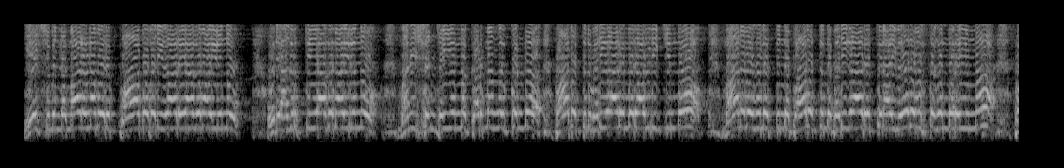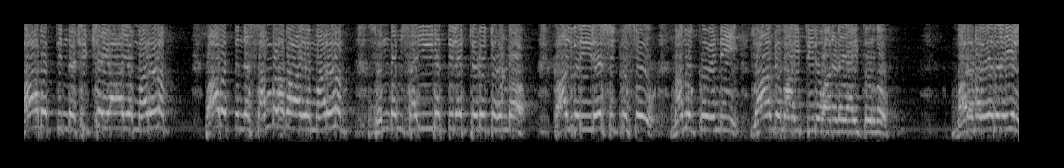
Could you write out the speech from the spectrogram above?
യേശുവിന്റെ മരണം ഒരു പാപപരിഹാരയാഗമായിരുന്നു ഒരു അകൃത്യയാഗമായിരുന്നു. മനുഷ്യൻ ചെയ്യുന്ന കർമ്മങ്ങൾ കൊണ്ട് പാപത്തിന് പരിഹാരം വരാതിരിക്കുമ്പോ മാനവകുലത്തിന്റെ പാപത്തിന്റെ പരിഹാരത്തിനായി വേദപുസ്തകം പറയുന്ന പാപത്തിന്റെ ശിക്ഷയായ മരണം പാപത്തിന്റെ ശമ്പളമായ മരണം സ്വന്തം ശരീരത്തിൽ ഏറ്റെടുത്തുകൊണ്ട് കാൽവരിയിൽ യേശു ക്രിസ്തു നമുക്ക് വേണ്ടി യാഗമായി തീരുവാനിടയായി തീർന്നു മരണവേദനയിൽ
